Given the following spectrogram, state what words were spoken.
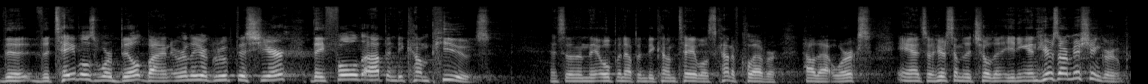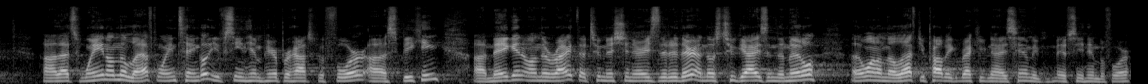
the, the tables were built by an earlier group this year. They fold up and become pews. And so then they open up and become tables. Kind of clever how that works. And so here's some of the children eating. And here's our mission group. Uh, that's Wayne on the left, Wayne Tingle. You've seen him here perhaps before uh, speaking. Uh, Megan on the right, the two missionaries that are there. And those two guys in the middle, uh, the one on the left, you probably recognize him. You may have seen him before.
